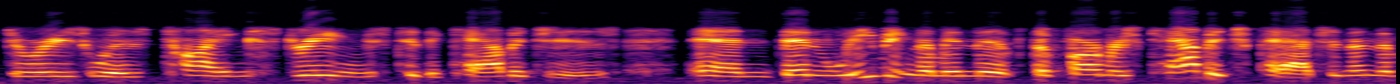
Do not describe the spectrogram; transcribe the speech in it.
stories was tying strings to the cabbages and then leaving them in the, the farmer's cabbage patch. And then the,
